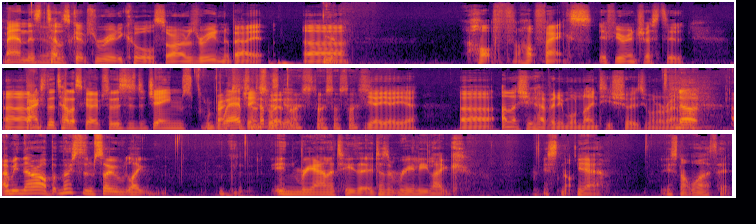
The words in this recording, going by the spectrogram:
Man, this Yeah. telescope's really cool. Sorry, I was reading about it. Uh, Yeah. Hot hot facts if you're interested. Um, back to the telescope. So this is the James We're back to Webb James telescope. Webb. Nice, nice, nice, nice. yeah, yeah, yeah. Uh, unless you have any more '90s shows you want to rattle. No, off. I mean, there are, but most of them so like in reality that it doesn't really like. It's not. Yeah, it's not worth it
